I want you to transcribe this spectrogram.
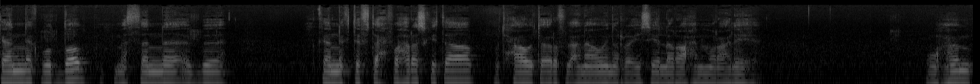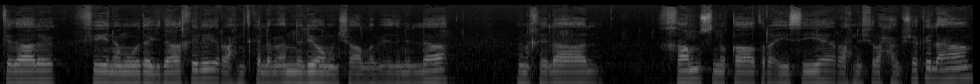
كأنك بالضبط مثلنا ب كأنك تفتح فهرس كتاب وتحاول تعرف العناوين الرئيسية اللي راح نمر عليها. وهم كذلك في نموذج داخلي راح نتكلم عنه اليوم إن شاء الله بإذن الله. من خلال خمس نقاط رئيسية راح نشرحها بشكل عام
